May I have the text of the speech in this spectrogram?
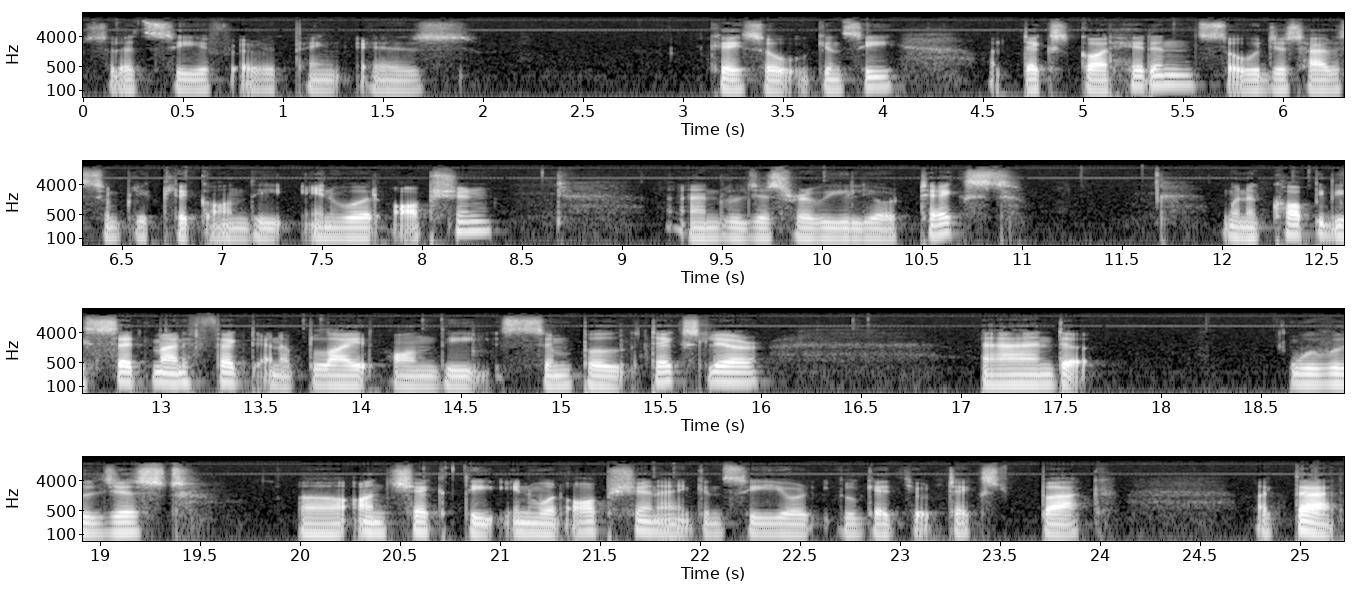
So let's see if everything is okay so we can see a text got hidden so we just have to simply click on the invert option and we'll just reveal your text. I'm going to copy the set matte effect and apply it on the simple text layer and we will just uh, uncheck the invert option and you can see your you'll get your text back like that.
